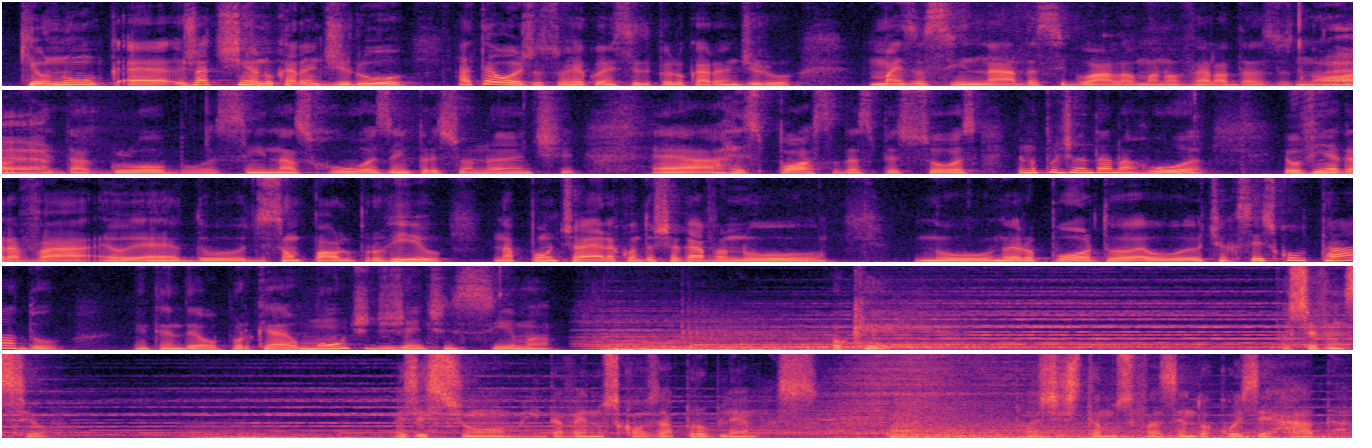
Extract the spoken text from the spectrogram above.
que eu nunca. é, eu já tinha no Carandiru, até hoje eu sou reconhecido pelo Carandiru, mas assim, nada se iguala a uma novela das nove, É. da Globo, assim, nas ruas é impressionante. É, a resposta das pessoas. Eu não podia andar na rua. Eu vinha gravar eu, é, do, de São Paulo para o Rio, na ponte aérea, quando eu chegava no, no, no aeroporto, eu, eu tinha que ser escoltado, entendeu? Porque é um monte de gente em cima. Ok. Você venceu. Mas esse homem ainda vai nos causar problemas. Nós estamos fazendo a coisa errada.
